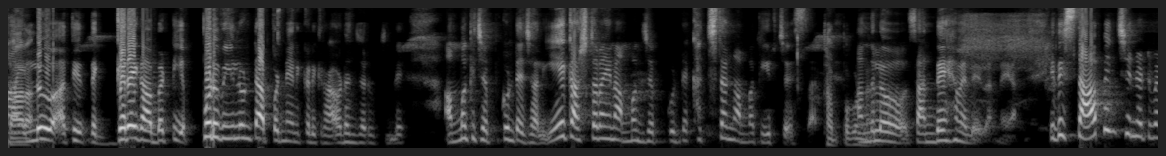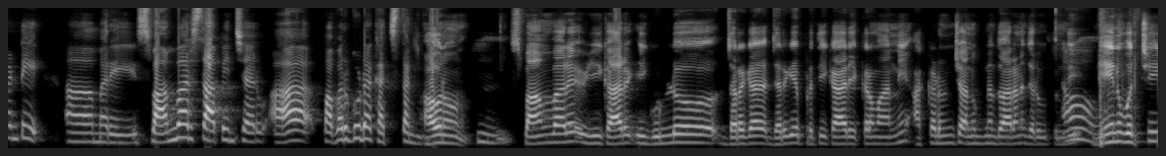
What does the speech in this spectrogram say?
మా. ఇల్లు అతి దగ్గరే కాబట్టి ఎప్పుడు వీలుంటే అప్పుడు నేను ఇక్కడికి రావడం జరుగుతుంది. అమ్మకి చెప్పుకుంటే చాలు. ఏ కష్టమైన అమ్మకి చెప్పుకుంటే ఖచ్చితంగా అమ్మ తీర్చేస్తారు. అందులో సందేహమే లేదన్నయ్య. ఇది స్థాపించినటువంటి మరి స్వామివారు స్థాపించారు ఆ పవర్ కూడా ఖచ్చితంగా. అవునవును. స్వామివారే ఈ కార్య ఈ గుళ్ళో జరగ జరిగే ప్రతి కార్యక్రమాన్ని అక్కడ నుంచి అనుజ్ఞ ద్వారానే జరుగుతుంది. నేను వచ్చి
